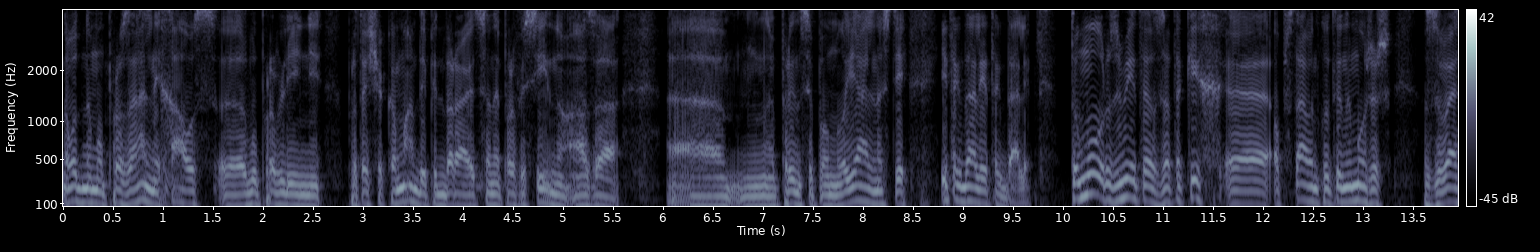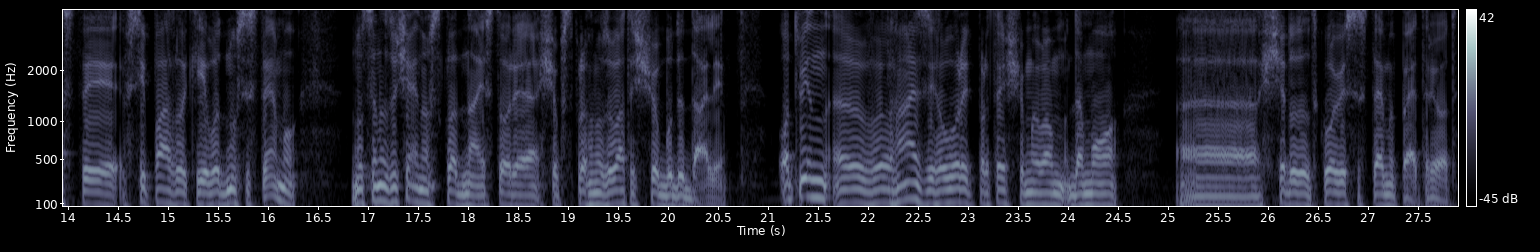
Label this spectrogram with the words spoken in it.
одному про загальний хаос е, в управлінні, про те, що команди підбираються не професійно, а за принципом лояльності, і так далі. і так далі. Тому розумієте, за таких обставин, коли ти не можеш звести всі пазлики в одну систему, ну це надзвичайно складна історія, щоб спрогнозувати, що буде далі. От він е, в Газі говорить про те, що ми вам дамо е, ще додаткові системи Петріот.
